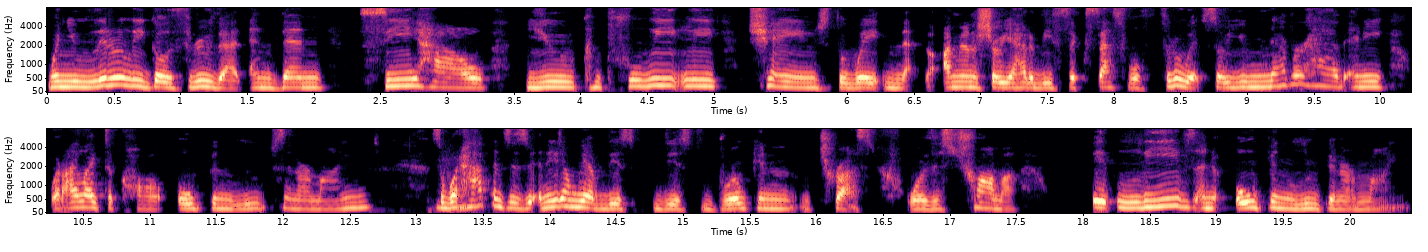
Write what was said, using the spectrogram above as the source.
when you literally go through that and then see how you completely change the way i'm going to show you how to be successful through it. So you never have any what i like to call open loops in our mind. So what mm-hmm. happens is anytime we have this this broken trust or this trauma it leaves an open loop in our mind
